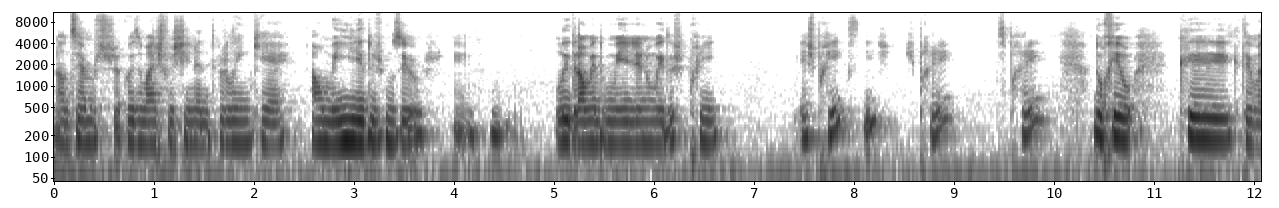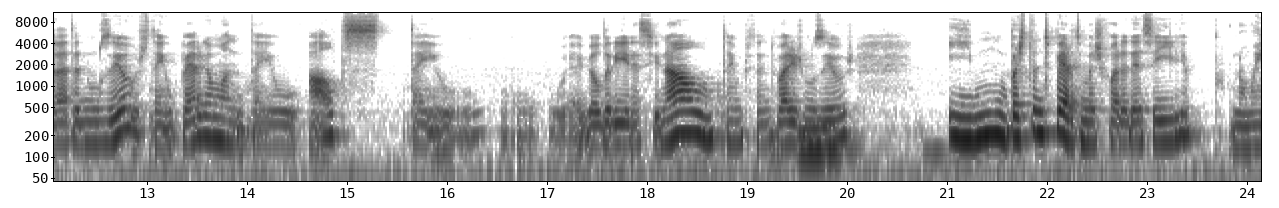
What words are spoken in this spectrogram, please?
não dissemos a coisa mais fascinante de Berlim que é há uma ilha dos museus. É, literalmente uma ilha no meio do Spree. É Spree que se diz? Spree? Spree? Do rio, que, que tem uma data de museus, tem o Pergamon, tem o Alts, tem o, a Galeria Nacional, tem, portanto, vários museus. E bastante perto, mas fora dessa ilha, porque não é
